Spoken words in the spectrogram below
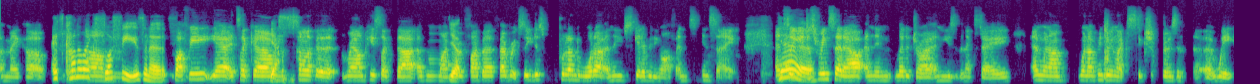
of makeup. It's kind of like Um, fluffy, isn't it? Fluffy, yeah. It's like um, Yes. it's kind of like a round piece like that of microfiber fabric. So you just put it under water, and then you just get everything off, and it's insane. And so you just rinse that out, and then let it dry, and use it the next day. And when I've when I've been doing like six shows in a- week,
